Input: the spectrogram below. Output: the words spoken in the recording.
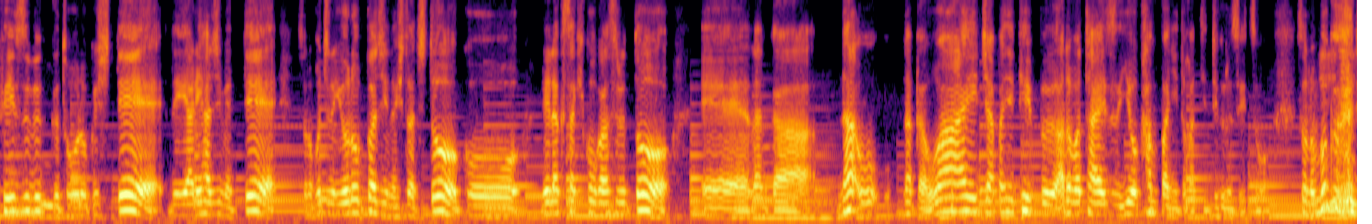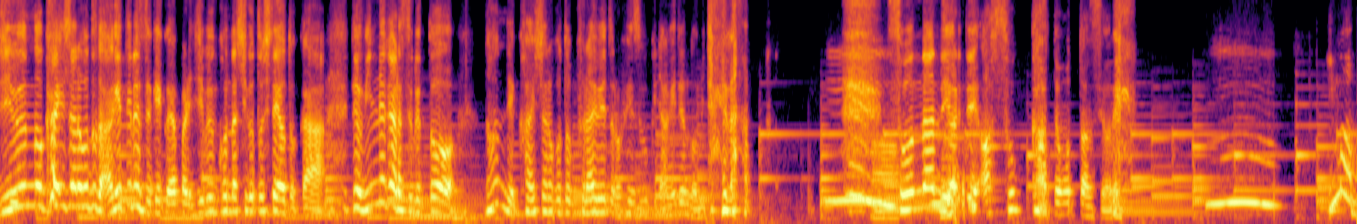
Facebook 登録して、で、やり始めて、そのこっちのヨーロッパ人の人たちと、こう、連絡先交換すると、えー、なんか、な、なんか、Why Japanese people advertise your company とかって言ってくるんですよ、いつも。その僕が自分の会社のことで上げてるんですよ、結構やっぱり自分こんな仕事したよとか。でもみんなからすると、なんで会社のことプライベートの Facebook に上げてんの？みたいな。あそんなんで言われて、あ、そっかって思ったんですよね。今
